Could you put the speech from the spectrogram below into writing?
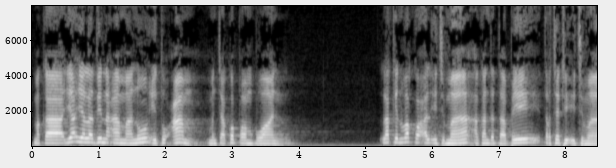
Maka ya yaladina amanu itu am mencakup perempuan. Lakin waqa al ijma akan tetapi terjadi ijma.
